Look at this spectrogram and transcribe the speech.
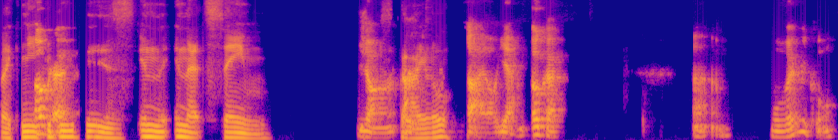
like Need to Okay. Breathe is in in that same genre style. style. Yeah. Okay. Um, well, very cool.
